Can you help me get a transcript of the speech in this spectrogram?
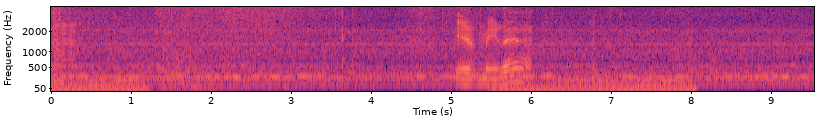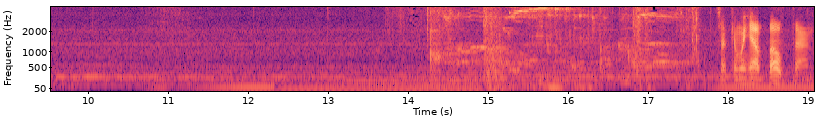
Hmm. Give me that. So can we have both then?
